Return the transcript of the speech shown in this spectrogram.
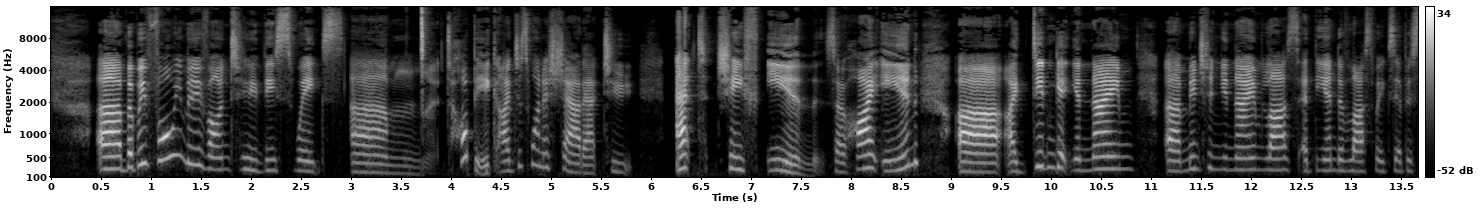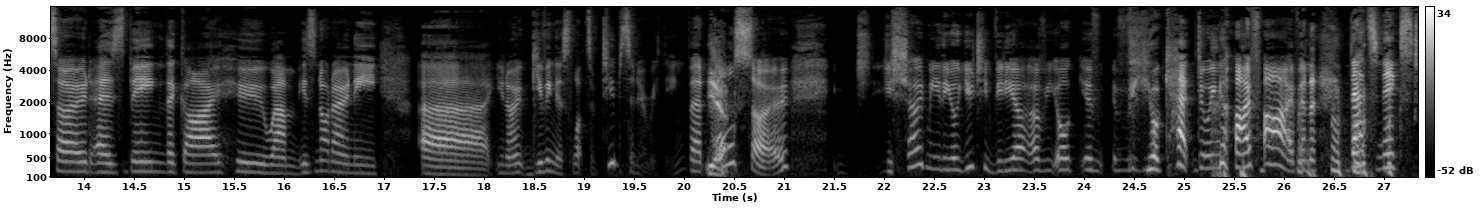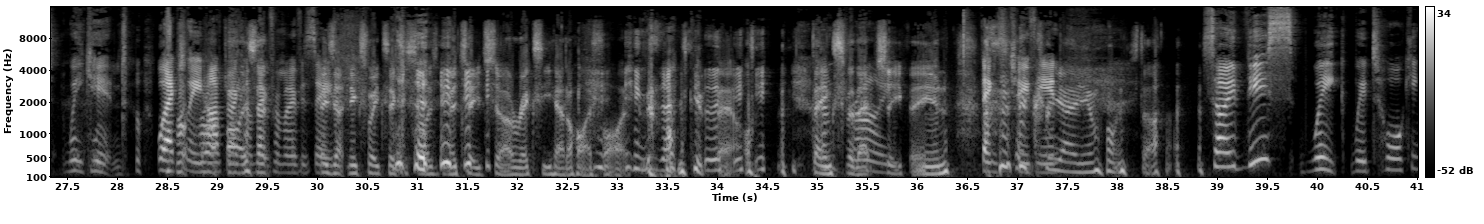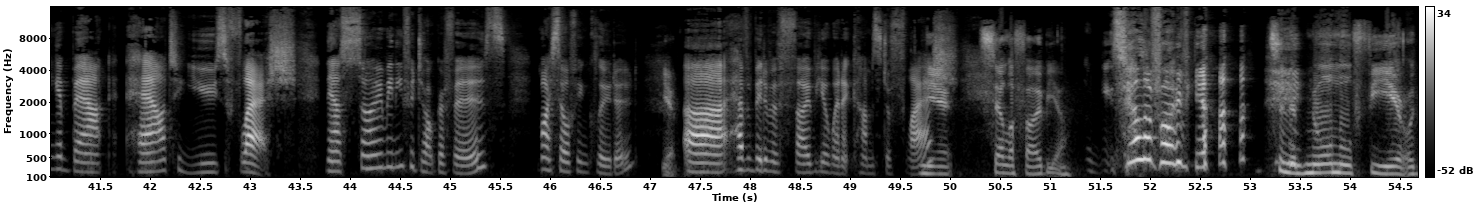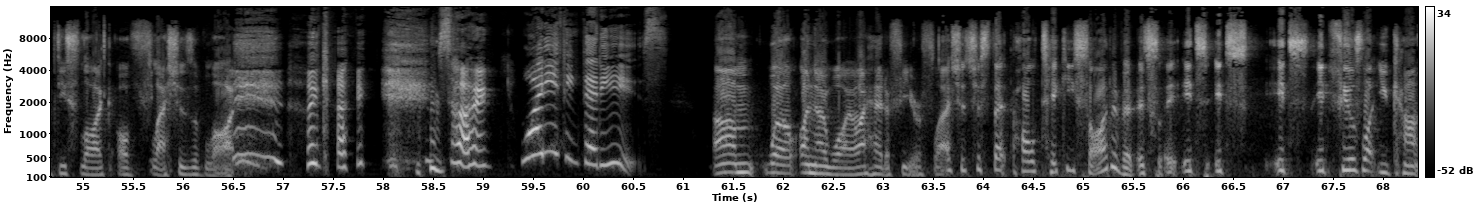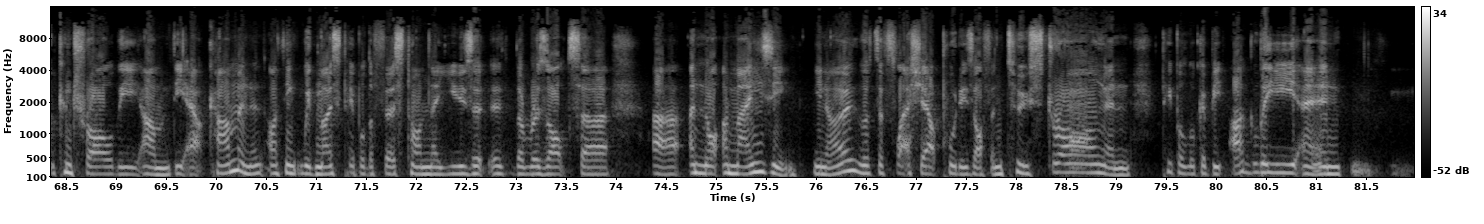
Uh, but before we move on to this week's um, topic, I just want to shout out to at Chief Ian. So hi Ian, uh, I didn't get your name, uh, mention your name last at the end of last week's episode as being the guy who um, is not only uh, you know giving us lots of tips and everything, but Yeah. also you showed me your YouTube video of your of your cat doing a high five, and that's next weekend. Well, actually, Right, after I oh, come is back that- from overseas, Is that next week's exercise going to teach uh, Rexy how to high five? Exactly. Thanks for that. Chief Ian. Thanks, Chief Ian. Creating a monster. So this week we're talking about how to use Flash. Now, so many photographers, myself included, Yep. uh, have a bit of a phobia when it comes to Flash. Yeah, selaphobia. Selaphobia. It's an abnormal fear or dislike of flashes of light. okay. so, why do you think that is? Um, well, I know why I had a fear of flash. It's just that whole techie side of it. It's it's it's it's it feels like you can't control the um the outcome, and I think with most people, the first time they use it- the results are. Uh, are not amazing, you know. The flash output is often too strong, and people look a bit ugly, and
